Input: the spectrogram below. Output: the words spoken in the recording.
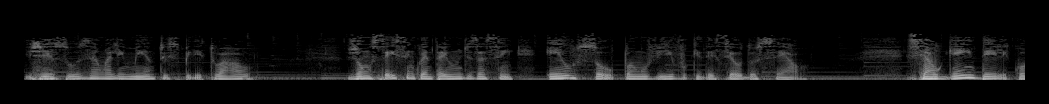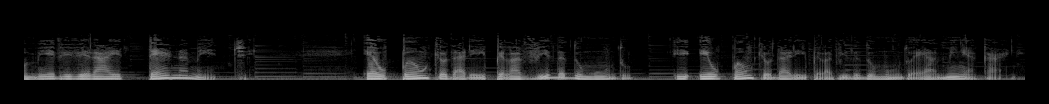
Jesus é um alimento espiritual. João 6,51 diz assim: Eu sou o pão vivo que desceu do céu. Se alguém dele comer, viverá eternamente. É o pão que eu darei pela vida do mundo, e, e o pão que eu darei pela vida do mundo é a minha carne.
